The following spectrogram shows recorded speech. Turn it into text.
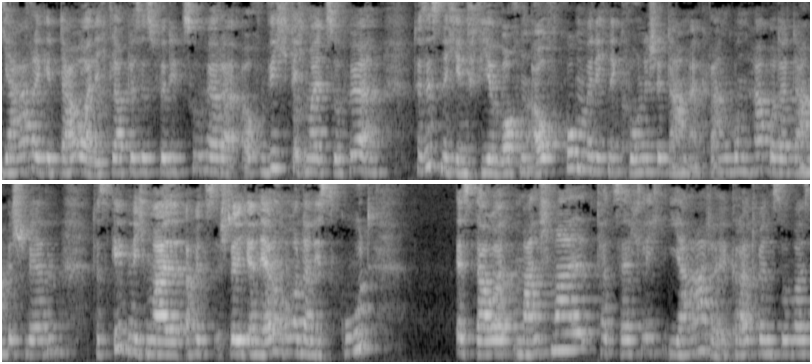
Jahre gedauert. Ich glaube, das ist für die Zuhörer auch wichtig, mal zu hören. Das ist nicht in vier Wochen aufgehoben, wenn ich eine chronische Darmerkrankung habe oder Darmbeschwerden. Das geht nicht mal, ach, jetzt stelle ich Ernährung um und dann ist gut es dauert manchmal tatsächlich Jahre, gerade wenn sowas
